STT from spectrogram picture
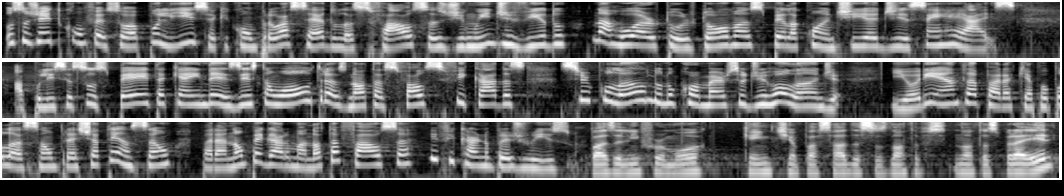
O sujeito confessou à polícia que comprou as cédulas falsas de um indivíduo na rua Arthur Thomas pela quantia de 100 reais. A polícia suspeita que ainda existam outras notas falsificadas circulando no comércio de Rolândia e orienta para que a população preste atenção para não pegar uma nota falsa e ficar no prejuízo. O Paz ali informou quem tinha passado essas notas, notas para ele.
